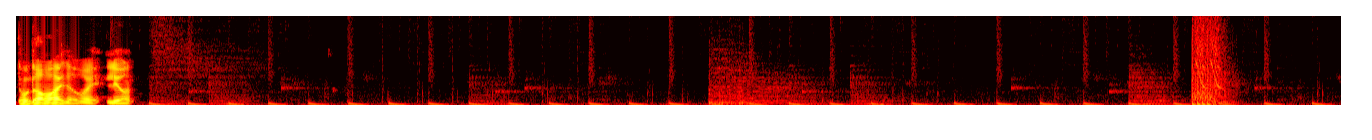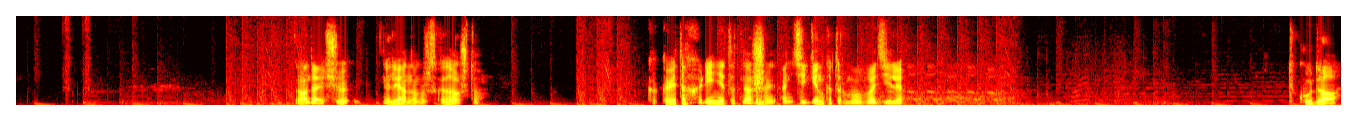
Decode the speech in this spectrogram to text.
Ну давай, давай, Леон. А, да, еще Илья нам уже сказал, что какая-то хрень этот наш ан- антиген, который мы вводили. Ты куда?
